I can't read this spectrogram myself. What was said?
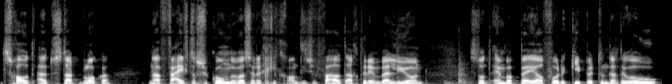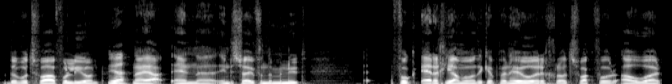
schoot uit de startblokken. Na 50 seconden was er een gigantische fout achterin bij Lyon. Stond Mbappé al voor de keeper. Toen dacht ik, oeh, dat wordt zwaar voor Lyon. Ja. Nou ja, en in de zevende minuut vond ik erg jammer, want ik heb een heel erg groot zwak voor Aouar.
